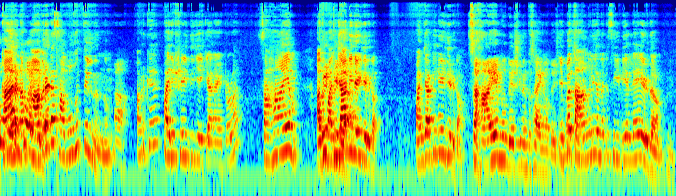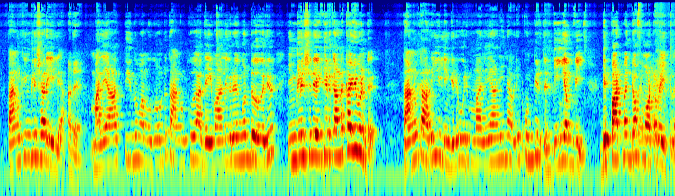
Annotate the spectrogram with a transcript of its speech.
കാരണം അവരുടെ സമൂഹത്തിൽ നിന്നും അവർക്ക് പരീക്ഷ എഴുതി ജയിക്കാനായിട്ടുള്ള സഹായം അത് പഞ്ചാബിൽ എഴുതിയെടുക്കാം. പഞ്ചാബിൽ എഴുതിയെടുക്കാം. സഹായം എന്ന് ഉദ്ദേശിക്കുന്നത് എന്ത് സഹായങ്ങൾ ഇപ്പൊ ഉദ്ദേശിക്കുന്നത് താങ്കൾ ചെന്നിട്ട് സി ഡി എൽ എ എഴുതണം. താങ്കൾക്ക് ഇംഗ്ലീഷ് അറിയില്ല. അതെ. മലയാളത്തിൽ നിന്ന് വന്നതുകൊണ്ട് താങ്കൾക്ക് ദൈവാനുഗ്രഹം കൊണ്ട് ഒരു ഇംഗ്ലീഷിൽ എഴുതിയെടുക്കാനുള്ള കഴിവുണ്ട്. താങ്കൾക്ക് അറിയില്ലെങ്കിൽ ഒരു മലയാളിനെ അവർ കൊണ്ടിരുത്തും. D M V. Department of motor vehicle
